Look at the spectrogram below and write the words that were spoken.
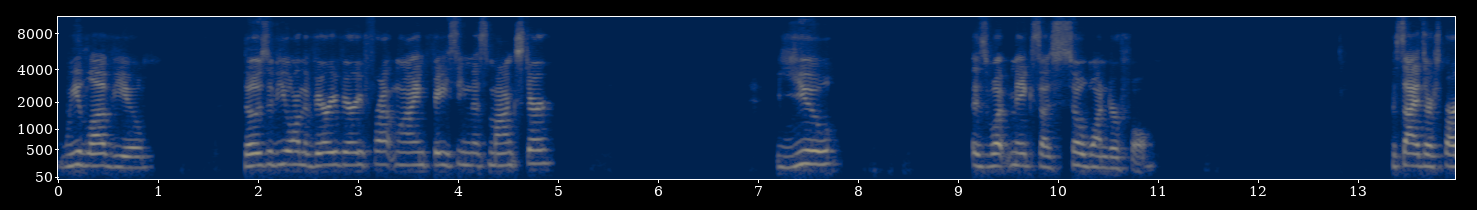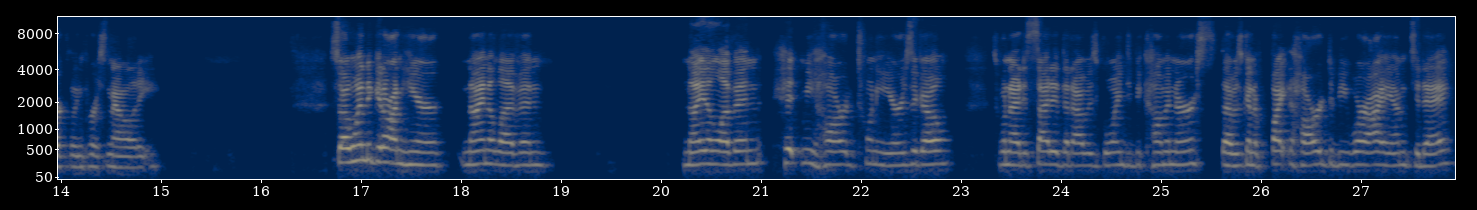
We love you. Those of you on the very, very front line facing this monster, you is what makes us so wonderful. Besides our sparkling personality. So I wanted to get on here, 9-11. 9-11 hit me hard 20 years ago. It's when I decided that I was going to become a nurse, that I was going to fight hard to be where I am today.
